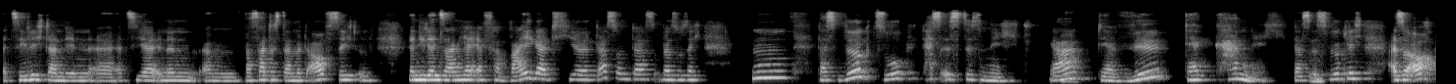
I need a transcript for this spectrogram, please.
erzähle ich dann den äh, ErzieherInnen, ähm, was hat es damit auf sich? Und wenn die dann sagen, ja, er verweigert hier das und das oder so, sage ich, hm, das wirkt so, das ist es nicht. Ja, der will, der kann nicht. Das ist wirklich, also auch,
